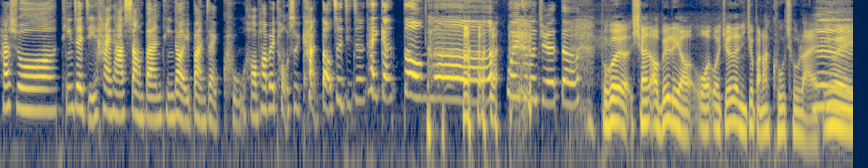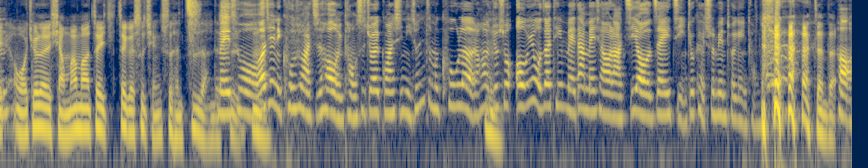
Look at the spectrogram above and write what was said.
他说听这集害他上班听到一半在哭，好怕被同事看到。这集真的太感动了，我也这么觉得。不过像奥贝利奥，我我觉得你就把它哭出来，嗯。因为我觉得想妈妈这这个事情是很自然的事，没错，嗯。而且你哭出来之后，你同事就会关心你说你怎么哭了，然后你就说、哦，因为我在听没大没小的垃圾哦这一集，你就可以顺便推给你同事。真的。好，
